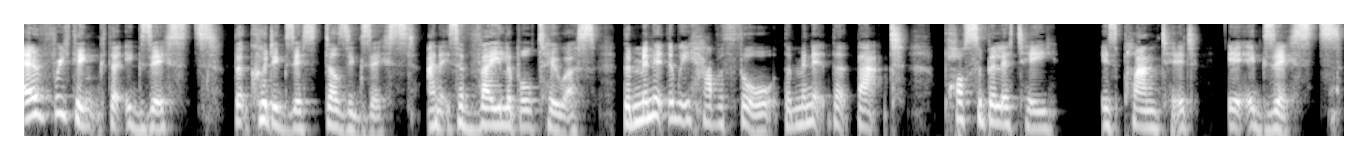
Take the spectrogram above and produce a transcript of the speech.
everything that exists that could exist does exist and it's available to us. The minute that we have a thought the minute that that possibility is planted it exists.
